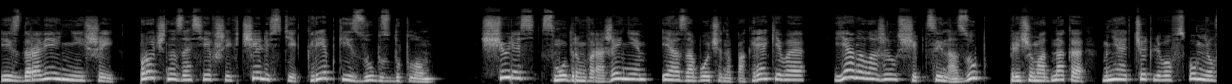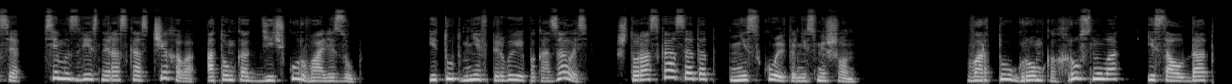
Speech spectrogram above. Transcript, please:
и здоровеннейший, прочно засевший в челюсти крепкий зуб с дуплом. Щурясь с мудрым выражением и озабоченно покрякивая, я наложил щипцы на зуб, причем, однако, мне отчетливо вспомнился всем известный рассказ Чехова о том, как дичку рвали зуб. И тут мне впервые показалось, что рассказ этот нисколько не смешон. Во рту громко хрустнуло, и солдат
